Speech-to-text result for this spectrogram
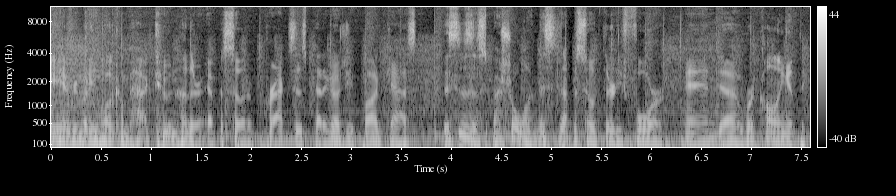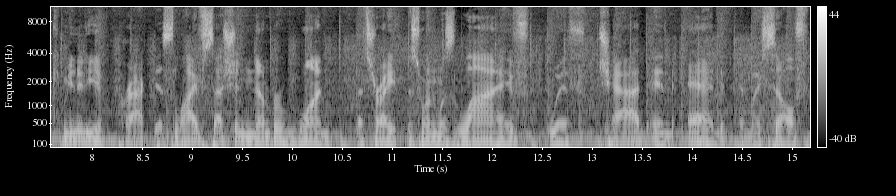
Hey, everybody, welcome back to another episode of Praxis Pedagogy Podcast. This is a special one. This is episode 34, and uh, we're calling it the Community of Practice live session number one. That's right, this one was live with Chad and Ed and myself,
